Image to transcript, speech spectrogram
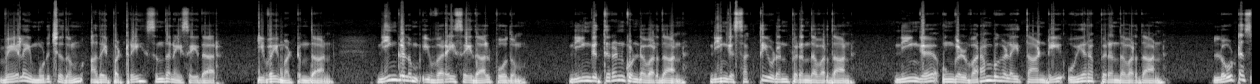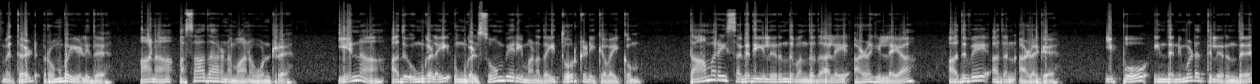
வேலை முடிச்சதும் அதை பற்றி சிந்தனை செய்தார். இவை மட்டும்தான். நீங்களும் இவ்வரை செய்தால் போதும். நீங்க திறன் கொண்டவர்தான். நீங்க சக்தியுடன் பிறந்தவர்தான். நீங்க உங்கள் வரம்புகளை தாண்டி உயர பிறந்தவர்தான். லோட்டஸ் மெத்தட் ரொம்ப எளிது ஆனா அசாதாரணமான ஒன்று. ஏன்னா அது உங்களை உங்கள் சோம்பேறி மனதை தோற்கடிக்க வைக்கும். தாமரை சகதியிலிருந்து வந்ததாலே அழகில்லையா? அதுவே அதன் அழகு. இப்போ இந்த நிமிடத்திலிருந்து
